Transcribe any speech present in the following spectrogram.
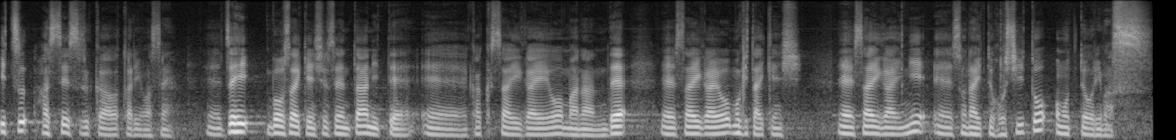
いつ発生するか分かりません、えーぜひ防災研修センターにて、えー各災害を学んで、災害を模擬体験し、災害に、備えてほしいと思っております。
